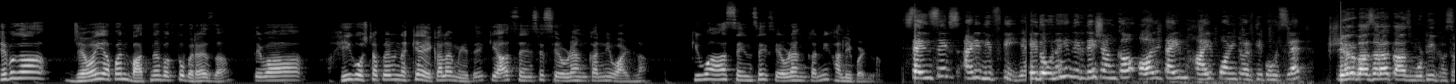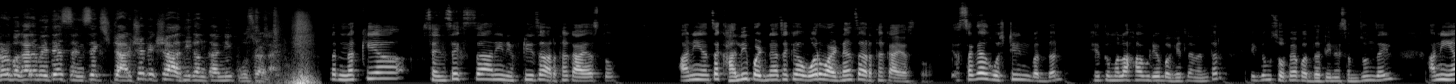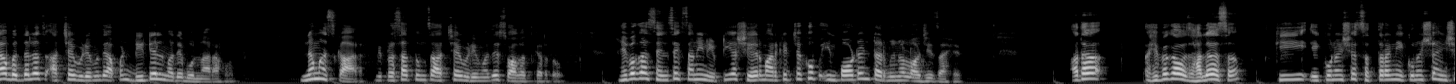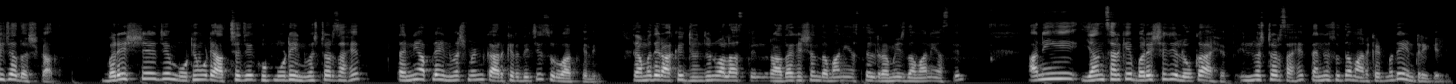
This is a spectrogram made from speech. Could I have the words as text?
हे बघा जेव्हाही आपण बातम्या बघतो बऱ्याचदा तेव्हा ही गोष्ट आपल्याला नक्की ऐकायला मिळते की आज सेन्सेक्स एवढ्या अंकांनी वाढला किंवा आज सेन्सेक्स एवढ्या अंकांनी खाली पडला. सेन्सेक्स आणि निफ्टी हे दोनही निर्देशांक ऑल टाइम हाय पॉइंट वरती पोहोचलेत. शेअर बाजारात आज मोठी घसरण बघायला मिळते. सेन्सेक्स चारशे पेक्षा अधिक अंकांनी कोसळला आहे तर नक्की या सेन्सेक्सचा आणि निफ्टीचा अर्थ काय असतो? आणि यांचा खाली पडण्याचा किंवा वर वाढण्याचा अर्थ काय असतो? या सगळ्या गोष्टींबद्दल हे तुम्हाला हा व्हिडिओ बघितल्यानंतर एकदम सोप्या पद्धतीने समजून जाईल. आणि याबद्दलच आजच्या व्हिडिओमध्ये आपण डिटेलमध्ये बोलणार आहोत. नमस्कार. मी प्रसाद तुमचं आजच्या व्हिडिओमध्ये स्वागत करतो. हे बघा सेन्सेक्स आणि निफ्टी या शेअर मार्केटच्या खूप इम्पॉर्टंट टर्मिनॉलॉजीज आहेत. आता हे बघा झालं असं की एकोणीसशे सत्तर आणि एकोणीसशे ऐंशीच्या दशकात बरेचसे जे मोठे मोठे आजचे जे खूप मोठे इन्व्हेस्टर्स आहेत त्यांनी आपल्या इन्व्हेस्टमेंट कारकिर्दीची सुरुवात केली. त्यामध्ये राकेश झुंझुनवाला असतील राधाकिशन दमानी असतील रमेश दमानी असतील आणि यांसारखे बरेचसे जे लोक आहेत इन्व्हेस्टर्स आहेत त्यांनी सुद्धा मार्केटमध्ये एंट्री केली.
